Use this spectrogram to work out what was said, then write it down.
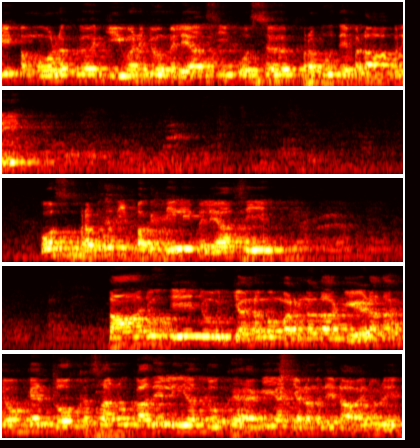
ਇਹ ਅਮੋਲਕ ਜੀਵਨ ਜੋ ਮਿਲਿਆ ਸੀ, ਉਸ ਪ੍ਰਭੂ ਦੇ ਮਿਲਾਪ ਲਈ, ਉਸ ਪ੍ਰਭੂ ਦੀ ਭਗਤੀ ਲਈ ਮਿਲਿਆ ਸੀ, ਤਾਂ ਜੋ ਇਹ ਜੋ ਜਨਮ ਮਰਨ ਦਾ ਗੇੜ ਆ ਨਾ, ਕਿਉਂਕਿ ਦੁੱਖ ਸਾਨੂੰ ਕਾਦੇ ਲਈ ਆ? ਦੁੱਖ ਹੈਗੇ ਆ ਜਨਮ ਦੇ ਨਾਲ ਜੁੜੇ।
